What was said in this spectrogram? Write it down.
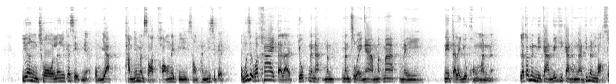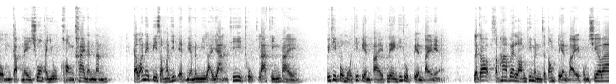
ๆ เรื่องโชว์เรื่องลิขสิทธิ์เนี่ยผมอยากทำให้มันสอดคล้องในปี 2021 ผมรู้สึกว่าค่ายแต่ละยุคนั่นน่ะมันมันสวยงามมากๆในในแต่ละยุคของมันน่ะแล้วก็มันมีการวิธีการทำงานที่มันเหมาะสมกับในช่วงอายุของค่ายนั้นๆ แต่ว่าในปี 2021 เนี่ยมันมีหลายอย่างที่ถูกละทิ้งไป วิธีโปรโมทที่เปลี่ยนไปเพลงที่ถูกเปลี่ยนไปเนี่ยแล้วก็สภาพแวดล้อมที่มันจะต้องเปลี่ยนไป ผมเชื่อว่า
